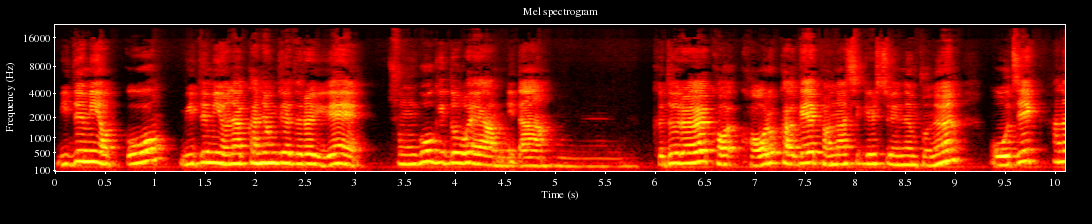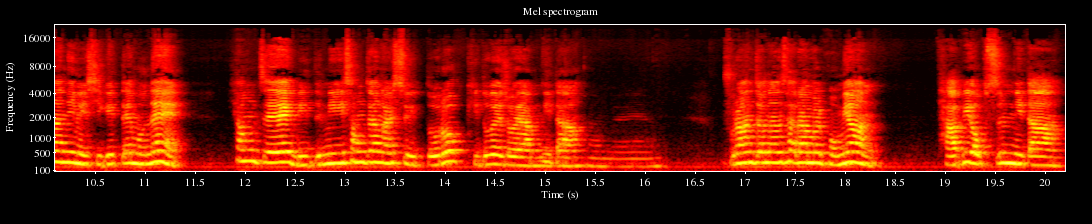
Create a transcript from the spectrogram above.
믿음이 없고 믿음이 연약한 형제들을 위해 중보기도 해야 합니다. 그들을 거, 거룩하게 변화시킬 수 있는 분은 오직 하나님이시기 때문에 형제의 믿음이 성장할 수 있도록 기도해 줘야 합니다. 불완전한 사람을 보면 답이 없습니다.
